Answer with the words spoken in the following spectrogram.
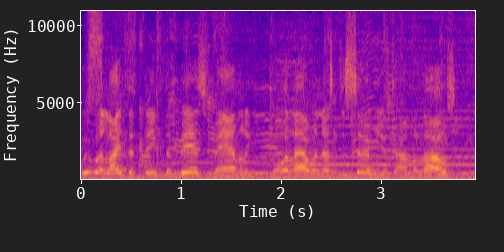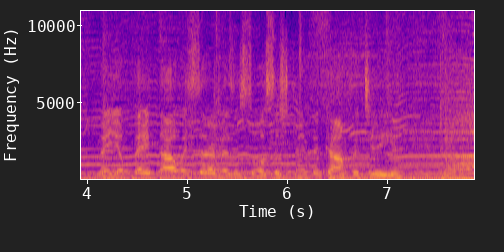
we would like to thank the Bess family for allowing us to serve in your time of loss. May your faith always serve as a source of strength and comfort to you.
